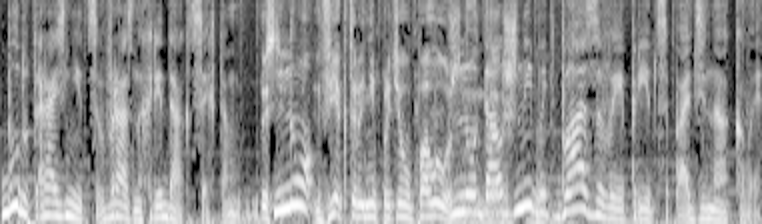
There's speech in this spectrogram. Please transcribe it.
будут разниться в разных редакциях. Там. То есть но, векторы не противоположны. Но да, должны да. быть базовые принципы одинаковые.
